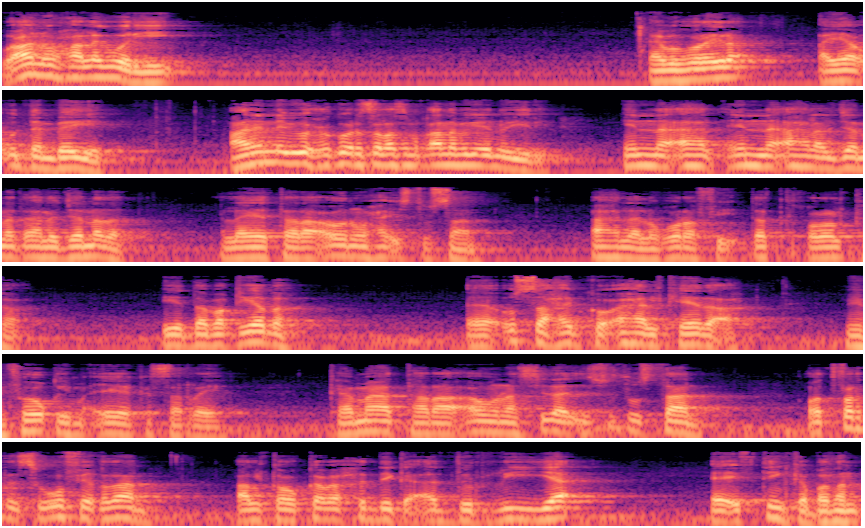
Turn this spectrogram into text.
Wa canhu waxaa laga wariyey abu hurayra ayaa u dambeeyey. Can nabi wuxuu ka wari sal sl qal nabig inuu yihi ina ina ahla aljanati ahlu jannada layatara-awna waxay istusaan ahla alghurafi dadka qololka iyo dabaqyada u saaxiibka oo ahalkeeda ah min fowqihim ayaga ka sarreeya. Kamaa tara-awna sidaad isu tustaan ood farta iskugu fiiqdaan alkowkaba xidiga adduriya ee iftiinka badan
